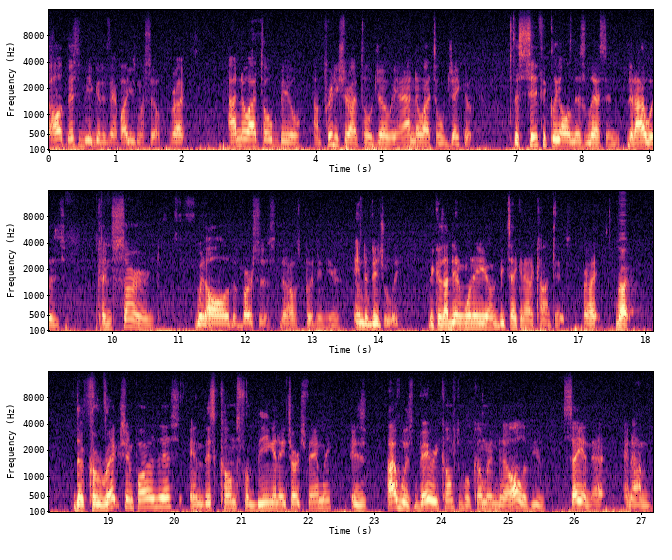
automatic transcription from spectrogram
All this would be a good example. I'll use myself, right? I know I told Bill. I'm pretty sure I told Joey, and I know I told Jacob specifically on this lesson that I was concerned with all the verses that I was putting in here individually because I didn't want any of them to be taken out of context, right? Right. The correction part of this, and this comes from being in a church family, is I was very comfortable coming to all of you saying that, and I'm,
